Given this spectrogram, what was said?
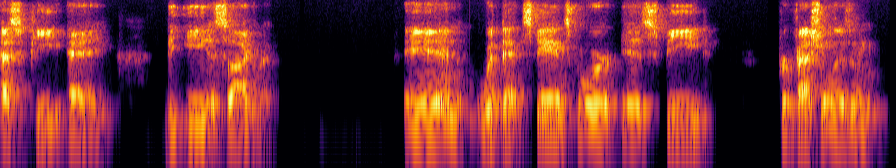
S P A. The E is silent. And what that stands for is speed, professionalism,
